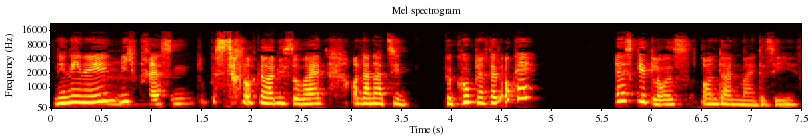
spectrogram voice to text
nee, nee, nee, mhm. nicht pressen, du bist da noch gar nicht so weit. Und dann hat sie geguckt und gesagt, okay, es geht los. Und dann meinte sie.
